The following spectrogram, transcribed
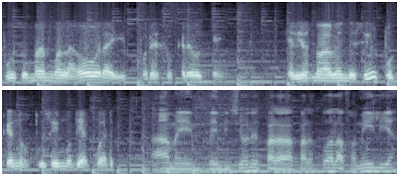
puso mano a la obra y por eso creo que, que Dios nos ha bendecido porque nos pusimos de acuerdo. Amén. Bendiciones para, para toda la familia,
